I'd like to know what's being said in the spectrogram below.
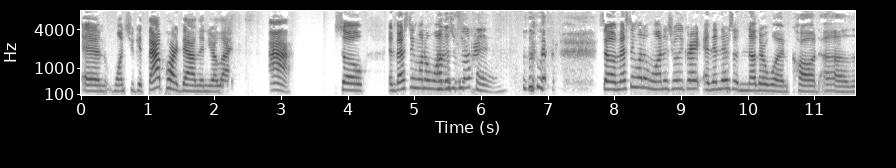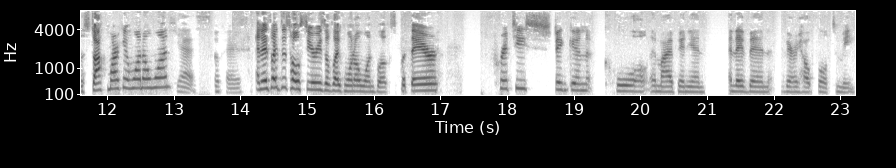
And once you get that part down, then you're like, ah. So investing 101 Oh, was is nothing. so investing 101 is really great. And then there's another one called uh, the stock market 101. yes. Okay. And it's like this whole series of like 101 books, but they're pretty stinking cool in my opinion. And they've been very helpful to me.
